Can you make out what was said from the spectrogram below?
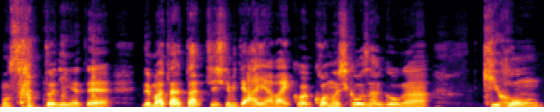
もうさっと逃げて、で、またタッチしてみて、あ、やばい、これこの試行錯誤が基本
